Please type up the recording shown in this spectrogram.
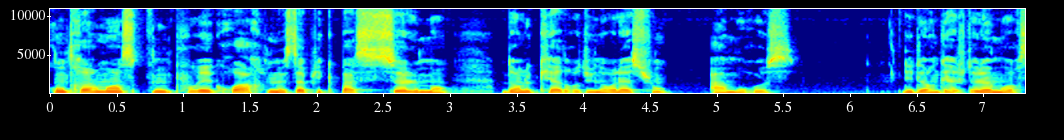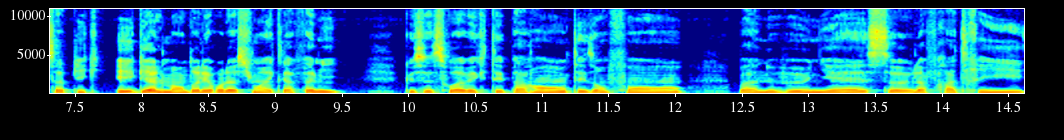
contrairement à ce qu'on pourrait croire, ne s'appliquent pas seulement dans le cadre d'une relation amoureuse. Les langages de l'amour s'appliquent également dans les relations avec la famille, que ce soit avec tes parents, tes enfants, bah, neveux, nièces, la fratrie,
